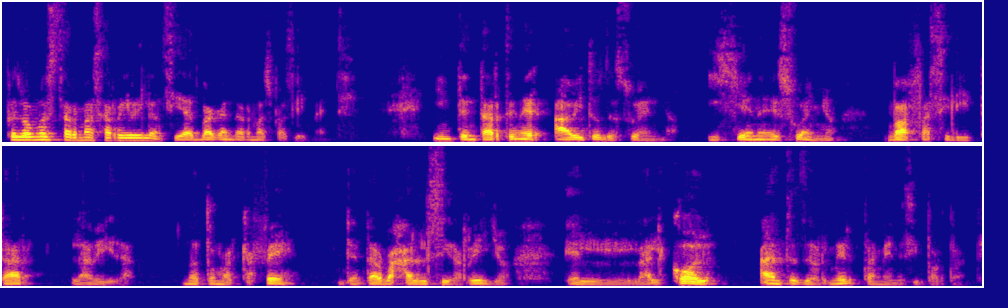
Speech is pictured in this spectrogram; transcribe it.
pues vamos a estar más arriba y la ansiedad va a ganar más fácilmente. Intentar tener hábitos de sueño, higiene de sueño, va a facilitar la vida. No tomar café, intentar bajar el cigarrillo, el alcohol antes de dormir también es importante.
